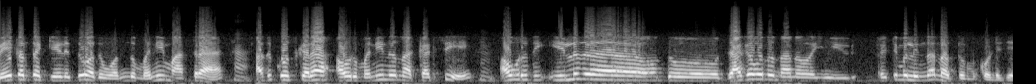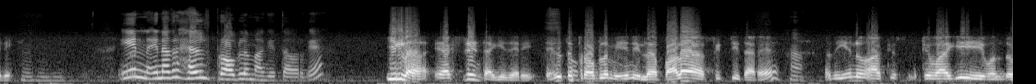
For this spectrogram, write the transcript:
ಬೇಕಂತ ಕೇಳಿದ್ದು ಅದು ಒಂದು ಮನಿ ಮಾತ್ರ. ಅದಕ್ಕೋಸ್ಕರ ಅವ್ರ ಮನಿನ ನಾ ಕಟ್ಸಿ ಅವ್ರದ್ದು ಇಲ್ಲದ ಒಂದು ಜಾಗವನ್ನು ನಾನು ಈ ಪ್ರತಿಮಲಿಂದ ನಾನು ತುಂಬಿಕೊಂಡಿದ್ದೀನಿ. ಏನ್ ಏನಾದ್ರೂ ಹೆಲ್ತ್ ಪ್ರಾಬ್ಲಮ್ ಆಗಿತ್ತ ಅವ್ರಿಗೆ? ಇಲ್ಲ ಆಕ್ಸಿಡೆಂಟ್ ಆಗಿದೆ ರೀ. ಹೆಲ್ತ್ ಪ್ರಾಬ್ಲಮ್ ಏನಿಲ್ಲ. ಬಹಳ ಫಿಟ್ ಇದ್ದಾರೆ. ಅದು ಏನು ಆಕಸ್ಮಿಕವಾಗಿ ಒಂದು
